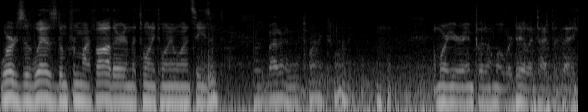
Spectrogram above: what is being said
words of wisdom from my father in the 2021 season. It was better than the 2020. More your input on what we're doing type of thing.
